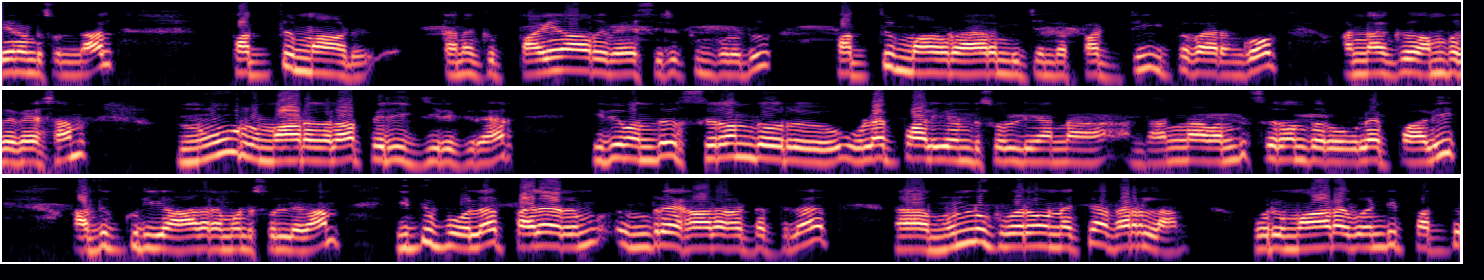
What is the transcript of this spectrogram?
ஏனென்று சொன்னால் பத்து மாடு தனக்கு பதினாறு வயசு இருக்கும் பொழுது பத்து மாடோட ஆரம்பிச்ச இந்த பட்டி இப்போ வேறங்கோ அண்ணாக்கு ஐம்பது வயசாம். நூறு மாடுகளாக பெருக்கி இருக்கிறார் இது வந்து சிறந்த ஒரு உழைப்பாளி என்று சொல்லி அண்ணா அந்த அண்ணா வந்து சிறந்த ஒரு உழைப்பாளி. அதுக்குரிய ஆதாரம் என்று சொல்லலாம். இதுபோல் பலரும் இன்றைய காலகட்டத்தில் முன்னுக்கு வரணும்னு நினச்சா வரலாம். ஒரு மாடை வேண்டி பத்து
